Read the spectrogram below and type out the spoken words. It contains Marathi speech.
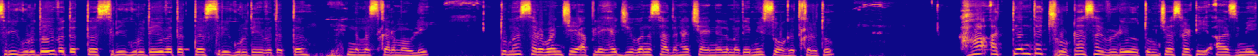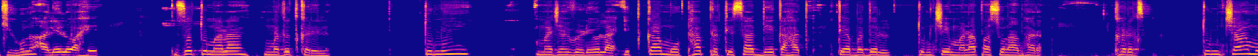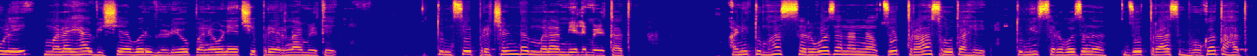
श्री गुरुदेव दत्त श्री गुरुदेव दत्त श्री गुरुदेव दत्त. नमस्कार माऊली. तुम्हा सर्वांचे आपल्या ह्या जीवन साधना चॅनलमध्ये मी स्वागत करतो. हा अत्यंत छोटासा व्हिडिओ तुमच्यासाठी आज मी घेऊन आलेलो आहे जो तुम्हाला मदत करेल. तुम्ही माझ्या व्हिडिओला इतका मोठा प्रतिसाद देत आहात त्याबद्दल तुमचे मनापासून आभार. खरंच तुमच्यामुळे मला ह्या विषयावर व्हिडिओ बनवण्याची प्रेरणा मिळते. तुमचे प्रचंड मला मेल मिळतात. आणि तुम्हा सर्वजणांना जो त्रास होत आहे तुम्ही सर्वजण जो त्रास भोगत आहात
